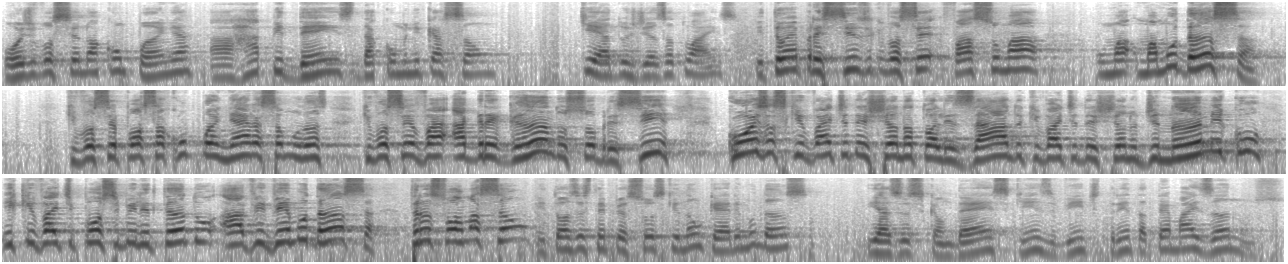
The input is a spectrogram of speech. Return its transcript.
hoje você não acompanha a rapidez da comunicação que é dos dias atuais. Então é preciso que você faça uma, uma, uma mudança, que você possa acompanhar essa mudança, que você vá agregando sobre si coisas que vai te deixando atualizado, que vai te deixando dinâmico e que vai te possibilitando a viver mudança, transformação. Então, às vezes tem pessoas que não querem mudança. E às vezes ficam 10, 15, 20, 30, até mais anos.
